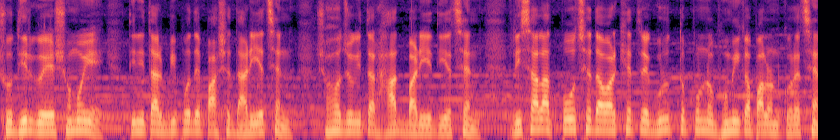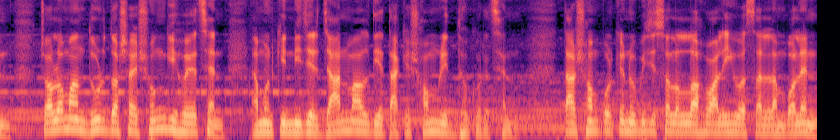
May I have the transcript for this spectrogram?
সুদীর্ঘ এ সময়ে তিনি তার বিপদে পাশে দাঁড়িয়েছেন, সহযোগিতার হাত বাড়িয়ে দিয়েছেন, রিসালাত পৌঁছে দেওয়ার ক্ষেত্রে গুরুত্বপূর্ণ ভূমিকা পালন করেছেন, চলমান দুর্দশায় সঙ্গী হয়েছেন, এমনকি নিজের জানমাল দিয়ে তাকে সমৃদ্ধ করেছেন। তার সম্পর্কে নবীজি সাল্লাহ আলহি ওয়াসাল্লাম বলেন,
